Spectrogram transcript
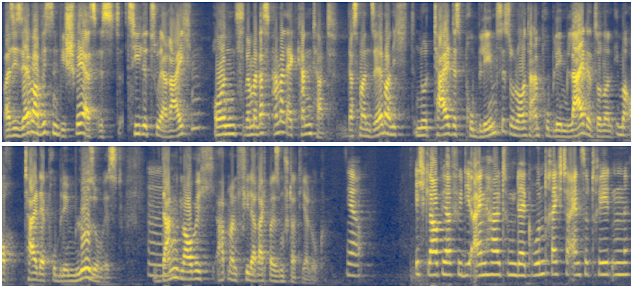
Weil sie selber wissen, wie schwer es ist, Ziele zu erreichen. Und wenn man das einmal erkannt hat, dass man selber nicht nur Teil des Problems ist oder unter einem Problem leidet, sondern immer auch Teil der Problemlösung ist, dann glaube ich, hat man viel erreicht bei diesem Stadtdialog. Ja. Ich glaube ja, für die Einhaltung der Grundrechte einzutreten,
